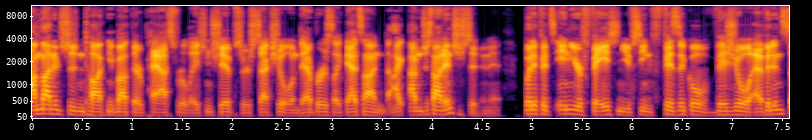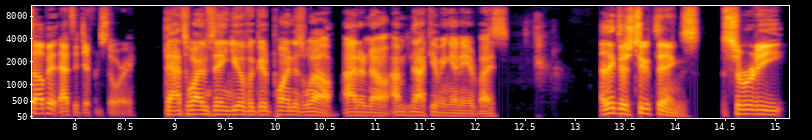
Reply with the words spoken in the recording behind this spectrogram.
I'm not interested in talking about their past relationships or sexual endeavors. Like that's on. I, I'm just not interested in it. But if it's in your face and you've seen physical, visual evidence of it, that's a different story. That's why I'm saying you have a good point as well. I don't know. I'm not giving any advice. I think there's two things. Ceruti,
